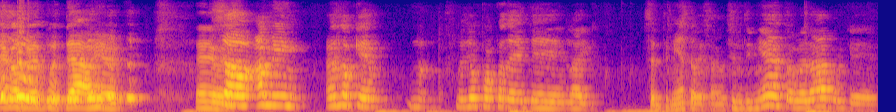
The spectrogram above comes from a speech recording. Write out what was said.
we gonna get put down here. Anyway, So, I mean, es lo que me dio un poco de, de like, sentimiento. sentimiento, ¿verdad? Porque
